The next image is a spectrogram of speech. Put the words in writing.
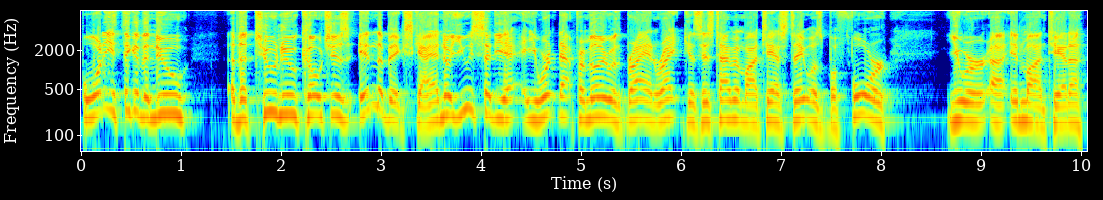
But what do you think of the new the two new coaches in the Big Sky. I know you said you, you weren't that familiar with Brian Wright because his time at Montana State was before you were uh, in Montana.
